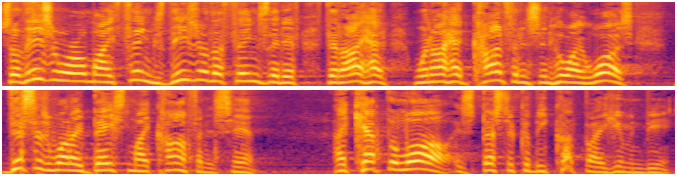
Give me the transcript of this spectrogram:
So these are all my things. These are the things that if that I had when I had confidence in who I was, this is what I based my confidence in. I kept the law as best it could be cut by a human being.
